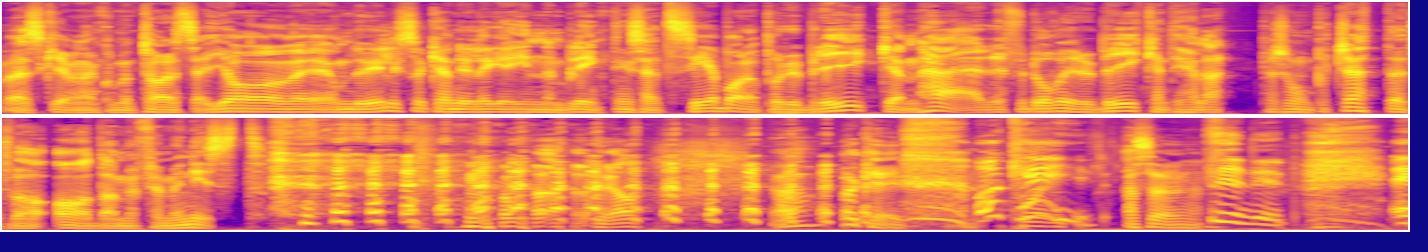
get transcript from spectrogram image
jag skrev en kommentar, så här, ja, eh, om du vill så kan du lägga in en blinkning, så att se bara på rubriken här, för då var ju rubriken till hela personporträttet var Adam är feminist. Bara, ja, ja okej. Okej. Alltså, Tidigt. Eh,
